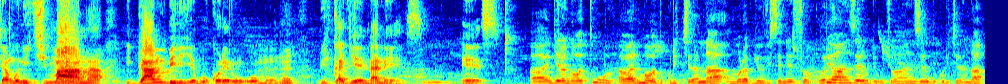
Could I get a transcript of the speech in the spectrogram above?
cyangwa n'ikimana igambiriye gukorera uwo muntu bikagenda neza. Ah, ngira ngo abarimo badukurikirana murabyumvise neza. Ushobora kuba uri hanze mu gihugu cyo hanze udukurikirana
